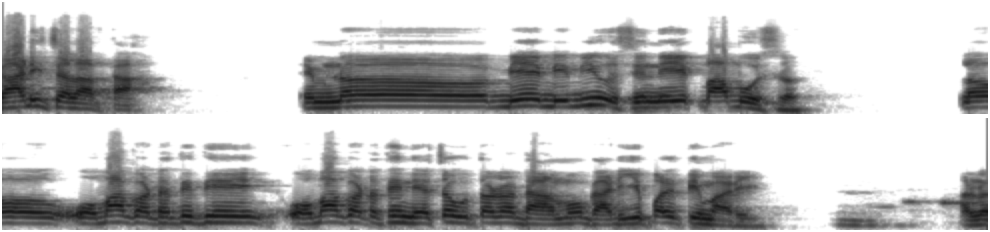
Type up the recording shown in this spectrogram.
ગાડી ચલાવતા. એમને બે બેબીઓ છે ને એક બાબુ છે. એટલે ઓબાગઢથી ઓબાગઢથી નેચે ઉતરતા ઢાળમાં ગાડીએ પલટી મારી. અને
